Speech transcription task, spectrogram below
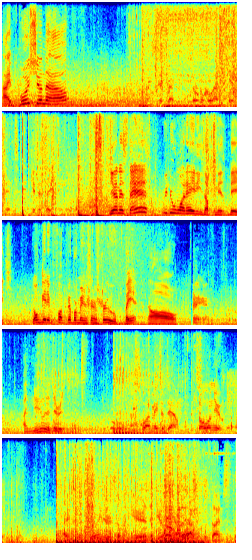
I push you now. Circle collapse imminent. Get to safety. You understand? We do 180s up in this bitch. Don't get it fucked up or misconstrued, bitch. No. I knew that there was. Squad mates are down. It's all on you. I had a feeling there was someone here, and then you're like, how that happens sometimes.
